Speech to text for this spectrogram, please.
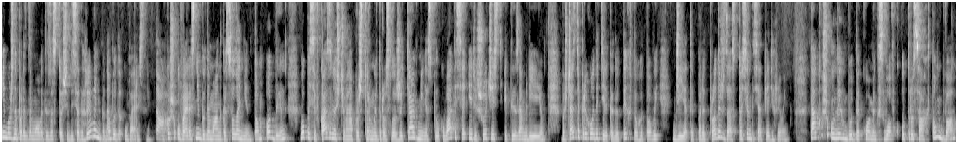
І можна передзамовити за 160 гривень, вона буде у вересні. Також у вересні буде манга Соланін Том 1. В описі вказано, що вона про шторми дорослого життя, вміння спілкуватися і рішучість іти за мрією. Бо щастя приходить тільки до тих, хто готовий діяти. Передпродаж за 175 гривень. Також у них буде комікс Вовк у трусах Том 2.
